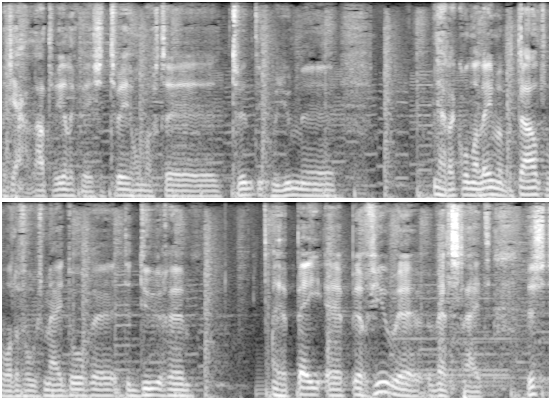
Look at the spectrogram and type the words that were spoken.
Want ja, laten we eerlijk wezen, 220 miljoen ja, dat kon alleen maar betaald worden volgens mij door uh, de dure uh, pay-per-view uh, wedstrijd. Dus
